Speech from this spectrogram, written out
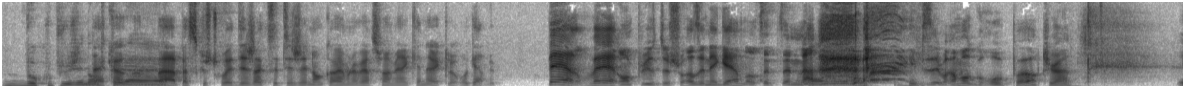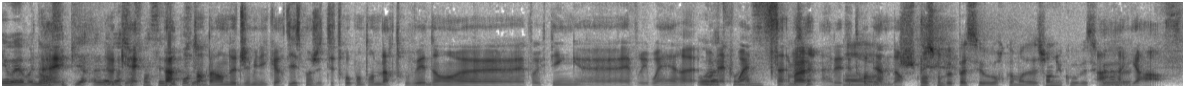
beaucoup plus gênante que la. Bah, parce que je trouvais déjà que c'était gênant quand même la version américaine avec le regard de pervers en plus de Schwarzenegger dans cette scène-là. Ouais. il faisait vraiment gros porc, tu vois. Et ouais, ouais, non, Ouais, c'est pire. La version française Par est contre, pire. en parlant de Jamie Lee Curtis, moi j'étais trop content de la retrouver dans euh, Everything, euh, Everywhere, All All, at at Once. Ouais. Elle était On- trop bien dedans. Je pense qu'on peut passer aux recommandations du coup, parce que Ah, yes.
